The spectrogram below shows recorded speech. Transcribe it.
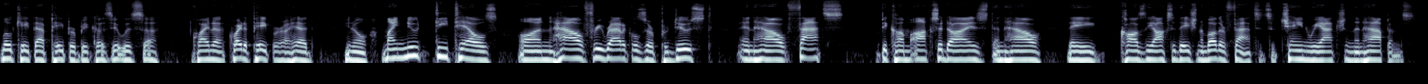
locate that paper because it was uh, quite a quite a paper. I had, you know, minute details on how free radicals are produced and how fats become oxidized and how they cause the oxidation of other fats. It's a chain reaction that happens,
